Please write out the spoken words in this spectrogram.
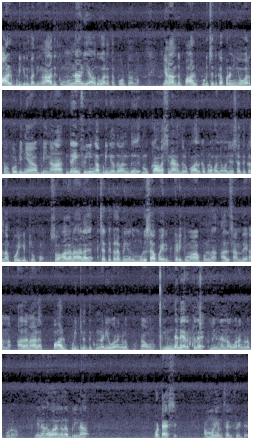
பால் பிடிக்குது பார்த்தீங்களா அதுக்கு முன்னாடியாவது உரத்தை போட்டு வரணும் ஏன்னா அந்த பால் பிடிச்சதுக்கு அப்புறம் நீங்க உரத்தை போட்டீங்க அப்படின்னா கிரெயின் ஃபில்லிங் அப்படிங்கிறது வந்து முக்காவாசி நடந்திருக்கும். அதுக்கப்புறம் கொஞ்சம் கொஞ்சம் சத்துக்கள் தான் போய்கிட்டு இருக்கும் ஸோ அதனால சத்துக்கள் அப்படிங்கிறது முழுசா பயிருக்கு கிடைக்குமா அப்படின்னா அது சந்தேகம் தான் அதனால பால் பிடிக்கிறதுக்கு முன்னாடி உரங்களை போட்டாகணும். இந்த நேரத்துல என்னென்ன உரங்களை போடணும்? என்னென்ன உரங்கள் அப்படின்னா பொட்டாஷ் அம்மோனியம் சல்ஃபேட்டு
